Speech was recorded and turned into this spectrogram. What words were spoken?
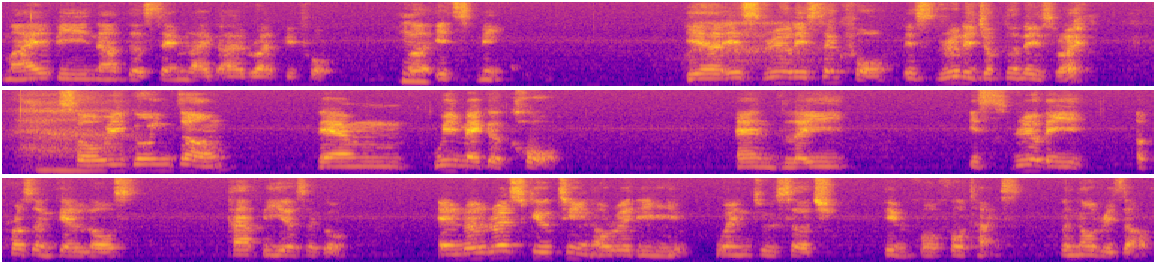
might be not the same like I write before, Yeah. but it's me. Yeah, it's really thankful. It's really Japanese, right? So we going down, then we make a call, and they, it's really a person get lost half years ago, and the rescue team already went to search him for four times, but no result,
